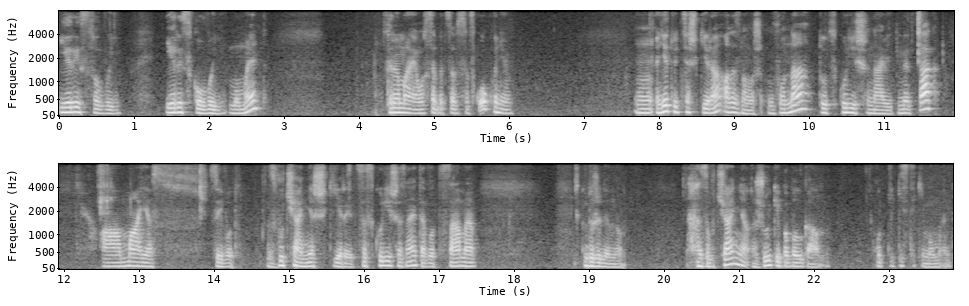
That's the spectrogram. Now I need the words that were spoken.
ірисовий, ірисковий момент тримає у себе це все в коконі. Є тут ця шкіра, але знову ж, вона тут скоріше навіть не так а має цей от звучання шкіри. Це скоріше, знаєте, от саме дуже дивно. Звучання жуйки баблгам. От якийсь такий момент.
